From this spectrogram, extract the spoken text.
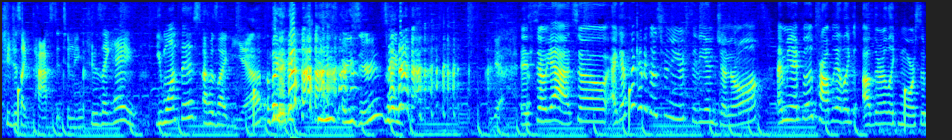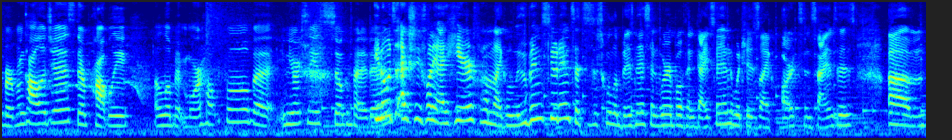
She just like passed it to me. She was like, "Hey, you want this?" I was like, "Yeah." Like, are, you, are you serious? Like, yeah. And so yeah, so I guess that kind of goes for New York City in general. I mean, I feel like probably at like other like more suburban colleges, they're probably a little bit more helpful, but New York City is so competitive. You know what's actually funny? I hear from like Lubin students, that's the School of Business, and we're both in Dyson, which is like arts and sciences. Um,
